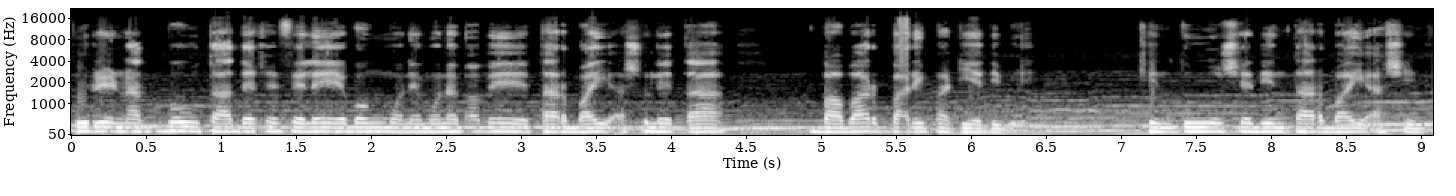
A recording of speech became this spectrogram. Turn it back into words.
বুড়ির নাত বউ তা দেখে ফেলে এবং মনে মনে ভাবে, তার ভাই আসলে তা বাবার বাড়ি পাঠিয়ে দিবে। কিন্তু সেদিন তার ভাই আসেনি।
